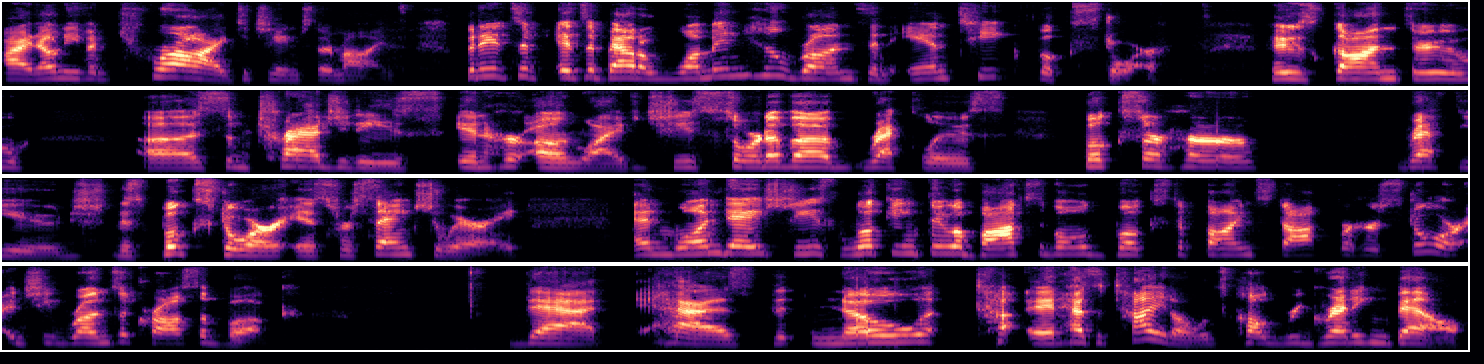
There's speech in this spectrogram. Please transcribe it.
I don't even try to change their minds. But it's a, it's about a woman who runs an antique bookstore, who's gone through uh, some tragedies in her own life. She's sort of a recluse. Books are her refuge. This bookstore is her sanctuary. And one day she's looking through a box of old books to find stock for her store, and she runs across a book that has the, no t- it has a title. It's called regretting Belle,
